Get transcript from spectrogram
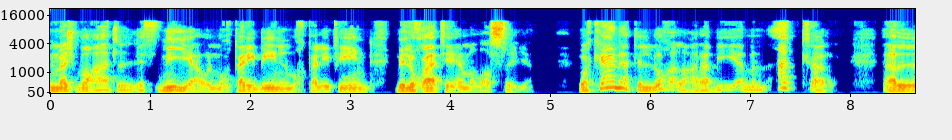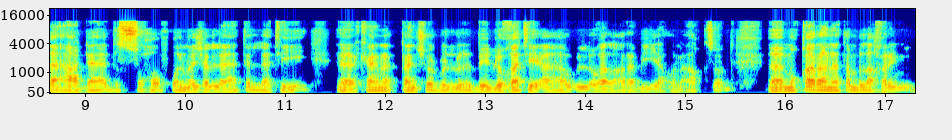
المجموعات الإثنية أو المغتربين المختلفين بلغاتهم الأصلية. وكانت اللغة العربية من أكثر الأعداد الصحف والمجلات التي آه، كانت تنشر بلغتها أو باللغة العربية هنا أقصد آه، مقارنة بالآخرين.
